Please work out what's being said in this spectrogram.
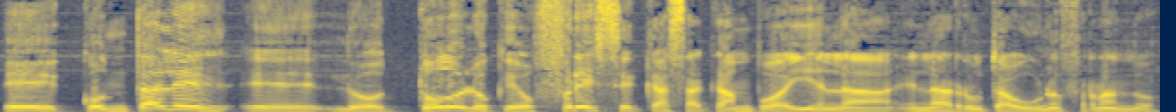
eh, contales eh, lo, todo lo que ofrece Casa Campo ahí en la, en la Ruta 1, Fernando.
